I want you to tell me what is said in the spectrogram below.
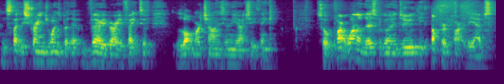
and slightly strange ones, but they're very, very effective. A lot more challenging than you actually think. So part one of this, we're going to do the upper part of the abs.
